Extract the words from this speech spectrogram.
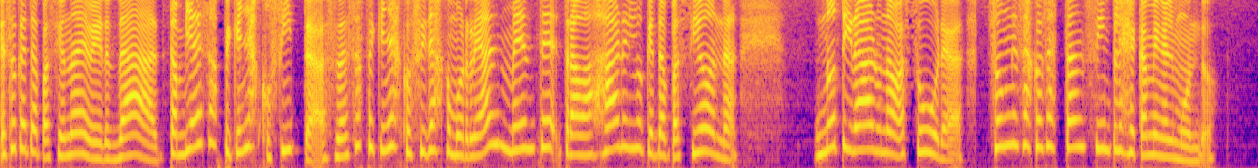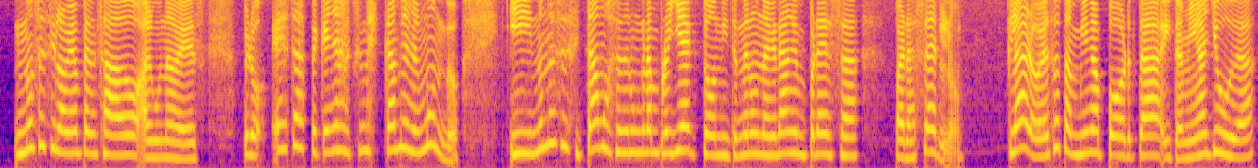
eso que te apasiona de verdad, cambiar esas pequeñas cositas, esas pequeñas cositas como realmente trabajar en lo que te apasiona, no tirar una basura. Son esas cosas tan simples que cambian el mundo. No sé si lo habían pensado alguna vez, pero estas pequeñas acciones cambian el mundo. Y no necesitamos tener un gran proyecto ni tener una gran empresa para hacerlo. Claro, eso también aporta y también ayuda,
